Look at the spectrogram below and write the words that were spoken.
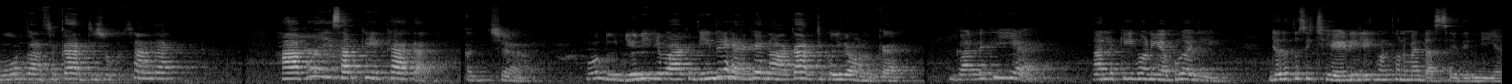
ਹੋਰ ਦੱਸ ਘਰ ਚ ਸੁੱਖ ਸਾਂਦ ਹੈ? ਸਭ ਠੀਕ ਠਾਕ ਆ। ਅੱਛਾ। ਉਹ ਦੂਜੇ ਨਹੀਂ ਜਵਾਕ ਦੀਂਦੇ ਹੈਗੇ ਨਾ ਘਰ 'ਚ ਕੋਈ ਰੌਣਕ ਹੈ। ਗੱਲ ਕੀ ਹੈ? ਗੱਲ ਕੀ ਹੋਣੀ ਆ ਭੂਆ ਜੀ? ਜਦੋਂ ਤੁਸੀਂ ਛੇੜ ਹੀ ਲਈ ਹੁਣ ਤੁਹਾਨੂੰ ਮੈਂ ਦੱਸ ਹੀ ਦਿੰਨੀ ਆ।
